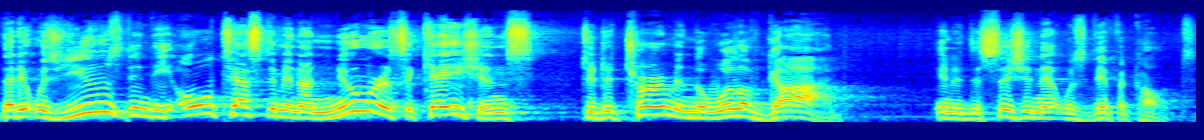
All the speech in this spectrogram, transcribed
that it was used in the Old Testament on numerous occasions to determine the will of God in a decision that was difficult.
